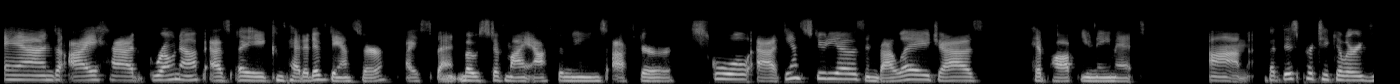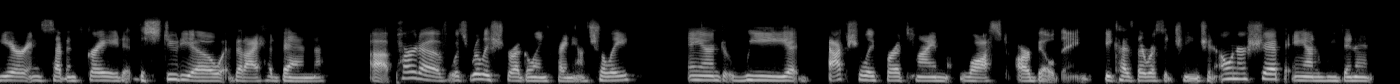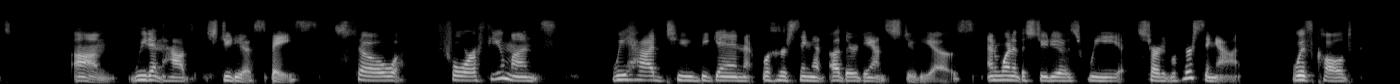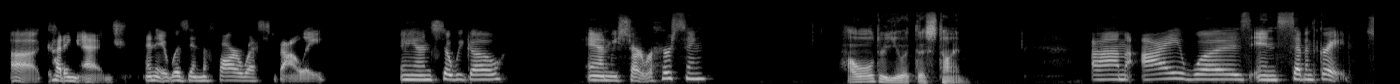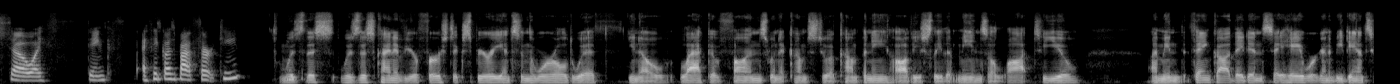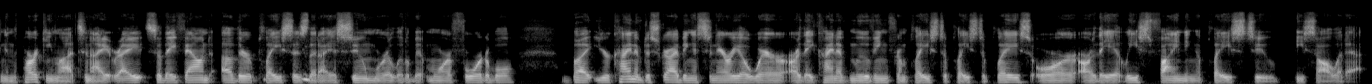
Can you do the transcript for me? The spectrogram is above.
And I had grown up as a competitive dancer. I spent most of my afternoons after school at dance studios and ballet, jazz, hip hop, you name it. Um, but this particular year in seventh grade, the studio that I had been uh, part of was really struggling financially. And we actually, for a time, lost our building because there was a change in ownership and we didn't. Um, we didn't have studio space. So for a few months, we had to begin rehearsing at other dance studios. And one of the studios we started rehearsing at was called uh, Cutting Edge, and it was in the far West Valley. And so we go and we start rehearsing. How old are you at this time? Um, I was in seventh grade, so I think I think I was about thirteen. Was this was this kind of your first experience in the world with you know lack of funds when it comes to a company? Obviously, that means a lot to you. I mean, thank God they didn't say, "Hey, we're going to be dancing in the parking lot tonight," right? So they found other places that I assume were a little bit more affordable. But you're kind of describing a scenario where are they kind of moving from place to place to place, or are they at least finding a place to be solid at?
